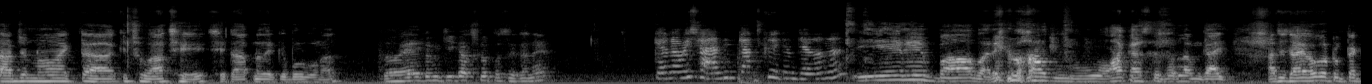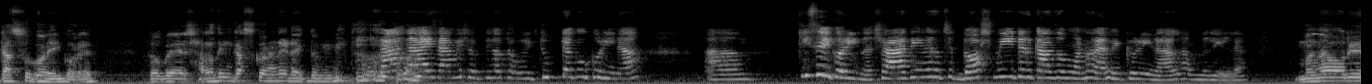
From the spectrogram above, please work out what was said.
তার জন্য একটা কিছু আছে সেটা আপনাদেরকে বলব না। তো এই তুমি কি কাজ করতেছো এখানে? কেন আমি সারাদিন কাজ করি তুমি জানো না? এরে বাবা রে বাবু আকাশ তো বললাম গাই আচ্ছা যাই হোক টুকটাক কাজ তো করেই করে। তবে সারাদিন কাজ করে না এটা একদমই মিথ্যা না গাইস আমি সত্যি কথা বলি টুকটাকও করি না। কিছুই করি না। সারাদিন হচ্ছে দশ মিনিটের কাজও মনে হয় আমি করি না আলহামদুলিল্লাহ। মানে ওরে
